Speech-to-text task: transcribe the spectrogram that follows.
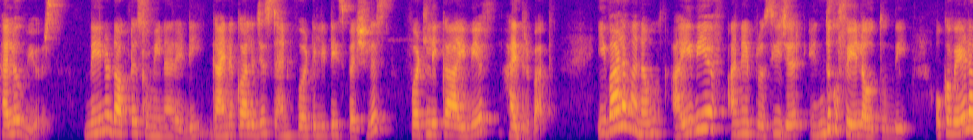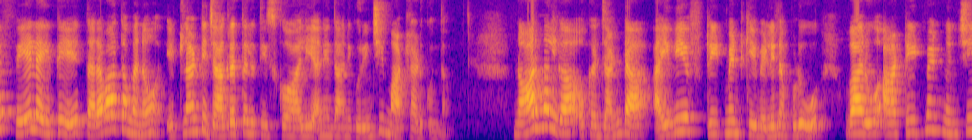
హలో వ్యూయర్స్ నేను doctor Sumeena Reddy gynaecologist and fertility specialist Fertilica IVF Hyderabad. ఇవాళ మనం ఐవీఎఫ్ అనే ప్రొసీజర్ ఎందుకు ఫెయిల్ అవుతుంది? ఒకవేళ ఫెయిల్ అయితే తర్వాత మనం ఎట్లాంటి జాగ్రత్తలు తీసుకోవాలి అనే దాని గురించి మాట్లాడుకుందాం. నార్మల్గా ఒక జంట ఐవీఎఫ్ ట్రీట్మెంట్కి వెళ్ళినప్పుడు వారు ఆ ట్రీట్మెంట్ నుంచి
